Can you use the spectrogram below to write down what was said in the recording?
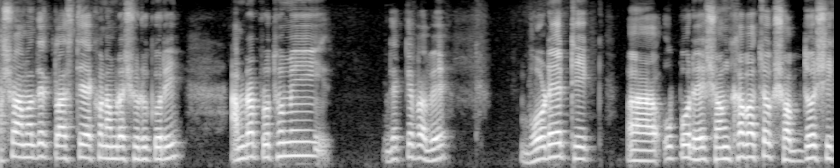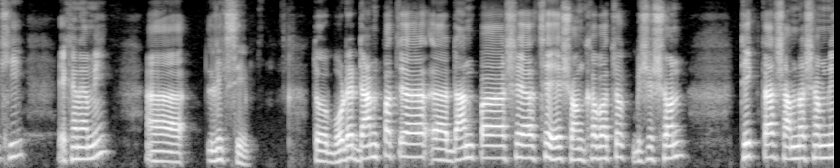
আসো আমাদের ক্লাসটি এখন আমরা শুরু করি। আমরা প্রথমেই দেখতে পাবে বোর্ডের ঠিক উপরে সংখ্যাবাচক শব্দ শিখি, এখানে আমি লিখছি। তো বোর্ডের ডান পাশে ডান পাশে আছে সংখ্যাবাচক বিশেষণ, ঠিক তার সামনাসামনি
